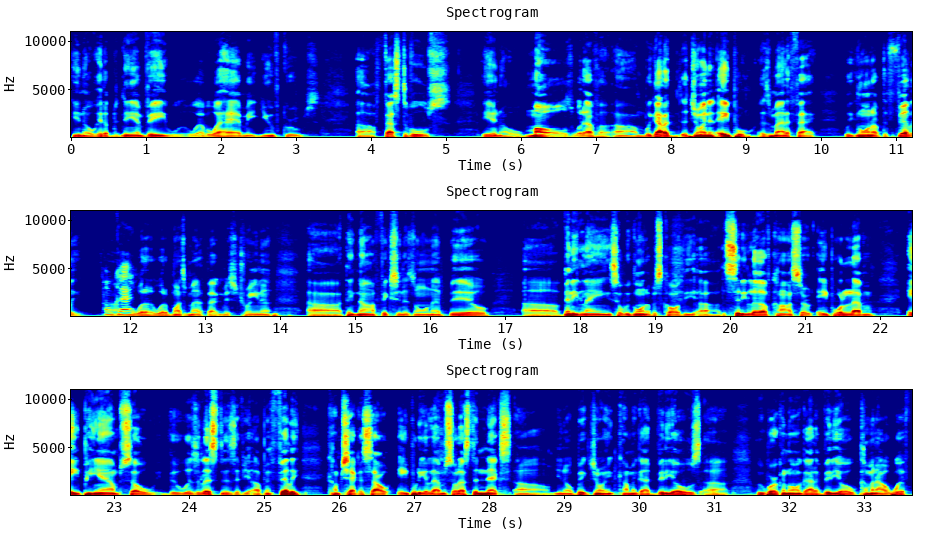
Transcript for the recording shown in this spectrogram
you know, hit up the DMV, whoever will have me, youth groups, uh, festivals, you know, malls, whatever. Um, we got a, a joint in April, as a matter of fact. We going up to Philly. Okay. Uh, with, a, with a bunch of matter of fact, Miss Trina, uh, I think nonfiction is on that bill. Uh, Vinny Lane. So we're going up. It's called the uh, the City Love Concert, April 11th, 8 p.m. So viewers, listeners, if you're up in Philly, come check us out April the 11th. So that's the next, uh, you know, big joint coming. Got videos. Uh, we're working on. Got a video coming out with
